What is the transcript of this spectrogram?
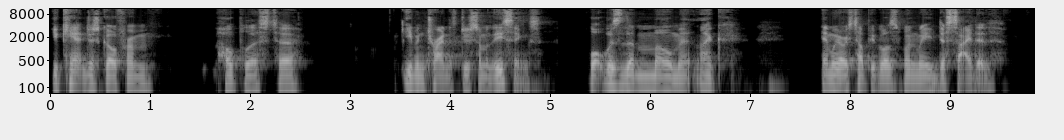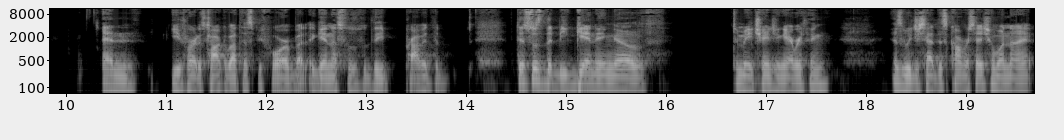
You can't just go from hopeless to even trying to do some of these things. What was the moment like? And we always tell people is when we decided and you've heard us talk about this before, but again, this was the probably the this was the beginning of to me changing everything. Is we just had this conversation one night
